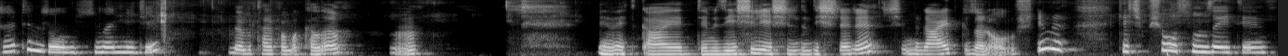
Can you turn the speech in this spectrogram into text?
tertemiz olmuşsun anneciğim. Bu tarafa bakalım. Hı. Evet gayet temiz. Yeşil yeşildi dişleri. Şimdi gayet güzel olmuş değil mi? Geçmiş olsun Zeytin.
